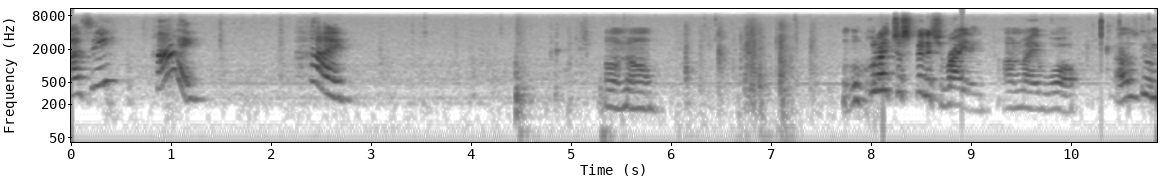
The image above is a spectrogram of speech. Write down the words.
Ozzy. Hi. Hi. Oh no. Look what I just finished writing on my wall. I was doing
